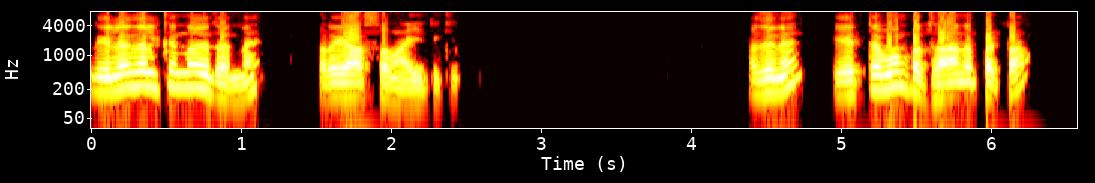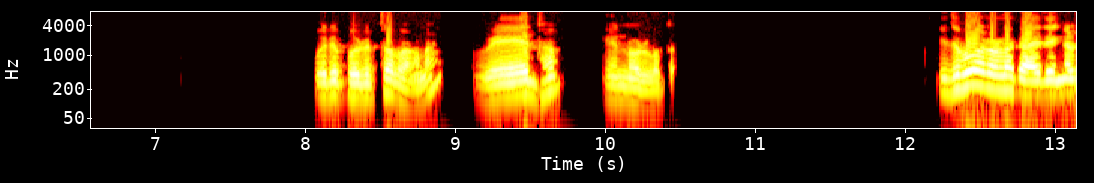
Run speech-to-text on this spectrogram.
നിലനിൽക്കുന്നത് തന്നെ പ്രയാസമായിരിക്കും. അതിന് ഏറ്റവും പ്രധാനപ്പെട്ട ഒരു പൊരുത്തമാണ് വേദം എന്നുള്ളത്. ഇതുപോലുള്ള കാര്യങ്ങൾ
